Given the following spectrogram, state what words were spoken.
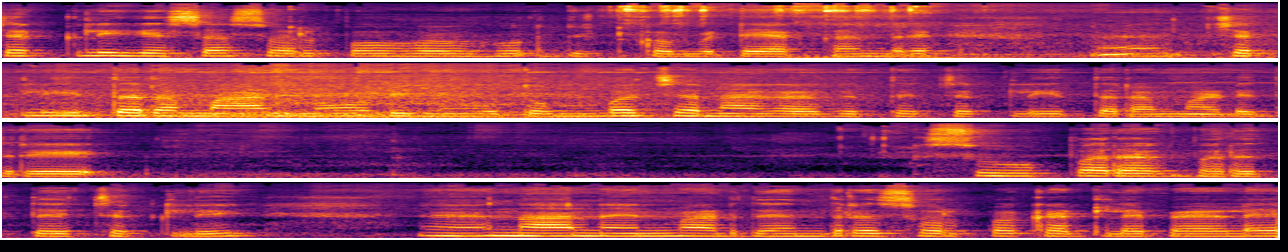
ಚಕ್ಕಲಿಗೆ ಸಹ ಸ್ವಲ್ಪ ಹುರಿದಿಟ್ಕೊಂಡ್ಬಿಟ್ಟೆ. ಯಾಕಂದರೆ ಚಕ್ಕಲಿ ಥರ ಮಾಡಿ, ನೋಡಿ ನೀವು, ತುಂಬ ಚೆನ್ನಾಗಾಗುತ್ತೆ ಚಕ್ಲಿ ಈ ಥರ ಮಾಡಿದರೆ. ಸೂಪರಾಗಿ ಬರುತ್ತೆ ಚಕ್ಲಿ. ನಾನೇನು ಮಾಡಿದೆ ಅಂದರೆ ಸ್ವಲ್ಪ ಕಡಲೆಬೇಳೆ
